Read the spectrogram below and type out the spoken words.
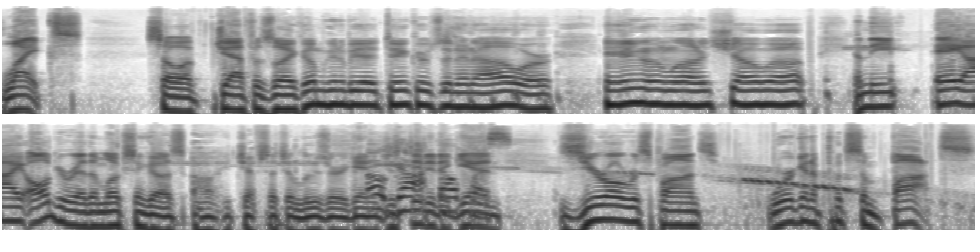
likes. So if Jeff is like, I'm going to be at Dinkers in an hour, anyone want to show up? And the AI algorithm looks and goes, Oh, Jeff's such a loser again. He Oh, just God, did it again. us. Zero response. We're going to put some bots.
